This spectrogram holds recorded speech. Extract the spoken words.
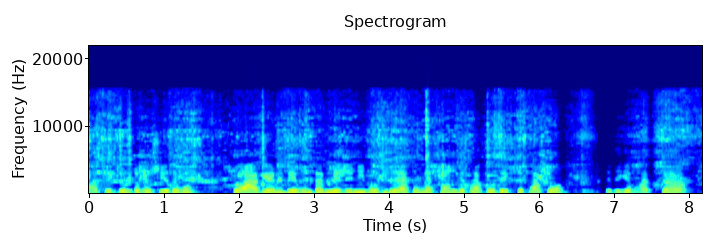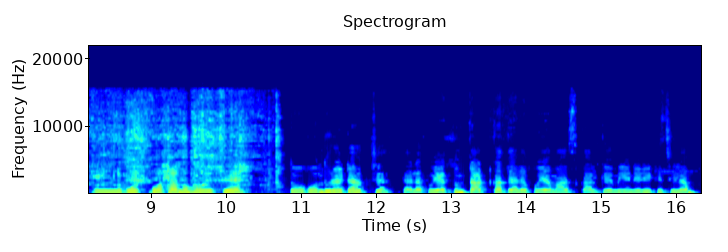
মাছের ঝোলটা বসিয়ে দেবো। তো আগে আমি বেগুনটা ভেজে নিই বন্ধুরা, তোমরা সঙ্গে থাকো, দেখতে থাকো। এদিকে ভাতটা বস- বসানো হয়েছে। তো বন্ধুরা, এটা হচ্ছে তেলাপুয়া, একদম টাটকা তেলাপুয়া মাছ, কালকে আমি এনে রেখেছিলাম।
